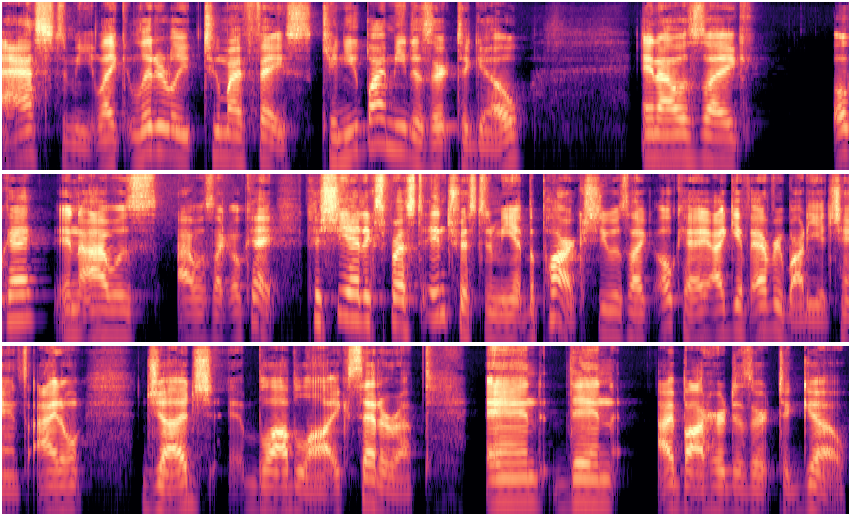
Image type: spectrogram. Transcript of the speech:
asked me, like literally to my face, "Can you buy me dessert to go?" And I was like, "Okay." And I was I was like, "Okay," cuz she had expressed interest in me at the park. She was like, "Okay, I give everybody a chance. I don't judge, blah blah, etc." And then I bought her dessert to go.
